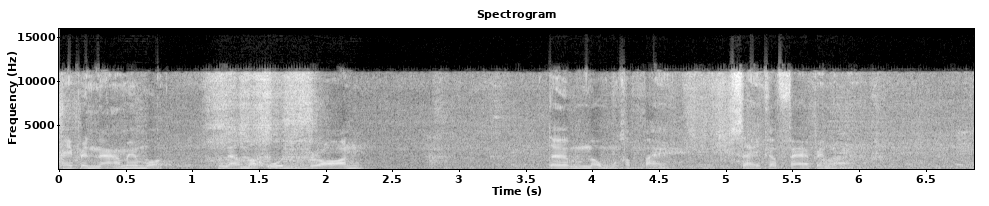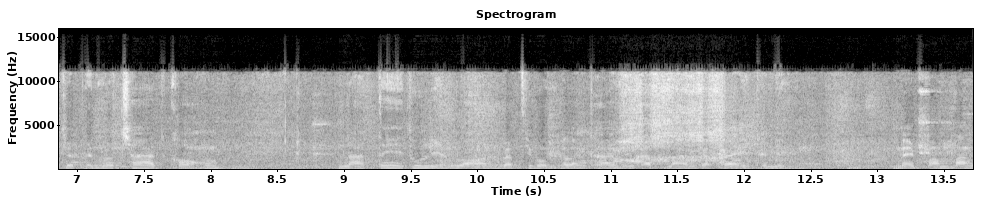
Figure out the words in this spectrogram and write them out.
ให้เป็นน้ำให้หมด แล้วมาอุ่นร้อน เติมนมเข้าไปใส่กาแฟไปหน่อย จะเป็นรสชาติของลาเต้ทุเรียนร้อนแบบที่ผมกำลังทานอยู่ครับร้านกาแฟอิตาลีในปั๊มบาง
